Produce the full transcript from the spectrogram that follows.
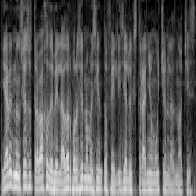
Ya renunció a su trabajo de velador, por eso no me siento feliz, ya lo extraño mucho en las noches.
